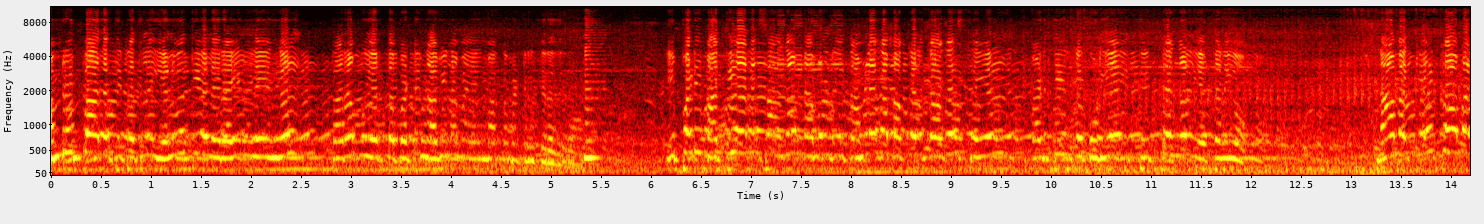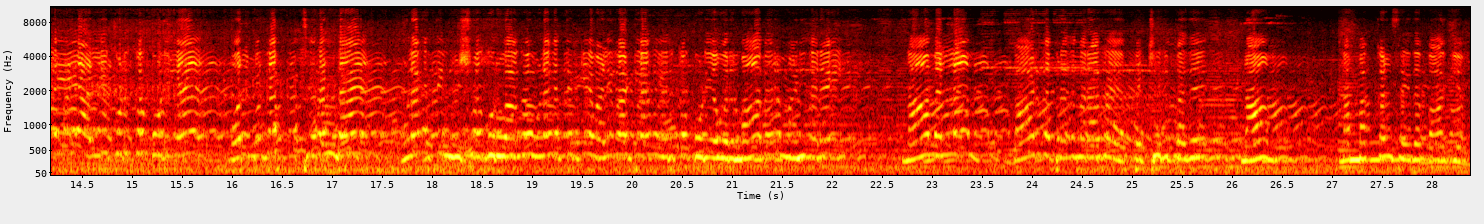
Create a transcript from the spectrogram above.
அம்ரித் பாரத் திட்டத்தில் எழுபத்தி ஏழு ரயில் நிலையங்கள் தரம் உயர்த்தப்பட்டு நவீனமயமாக்கப்பட்டிருக்கிறது. இப்படி மத்திய அரசாங்கம் நம்மளுடைய தமிழக மக்களுக்காக செயல்படுத்தி இருக்கக்கூடிய திட்டங்கள் எத்தனையோ? நாம கேட்காமலேயே அள்ளி கொடுக்கக்கூடிய ஒரு மிக சிறந்த உலகத்தின் விஸ்வகுருவாக உலகத்திற்கே வழிகாட்டியாக இருக்கக்கூடிய ஒரு மாபெரும் மனிதரை நாமெல்லாம் பாரத பிரதமராக பெற்றிருப்பது நாம் நம் மக்கள் செய்த பாக்கியம்.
